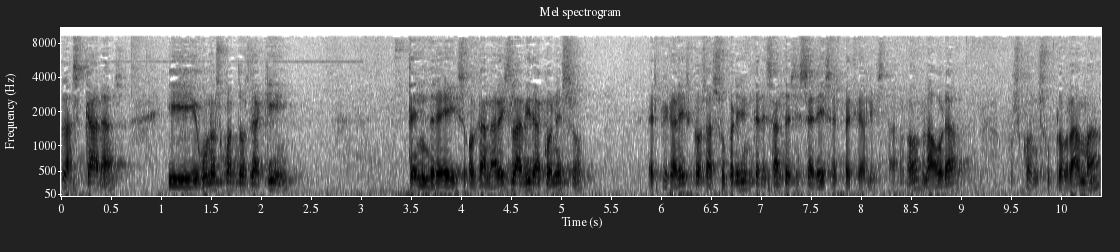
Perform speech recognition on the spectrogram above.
las caras y unos cuantos de aquí tendréis, os ganaréis la vida con eso, explicaréis cosas súper interesantes y seréis especialistas, ¿no? Laura, pues con su programa,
